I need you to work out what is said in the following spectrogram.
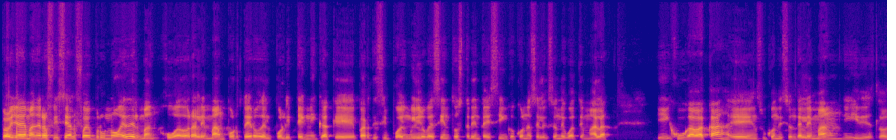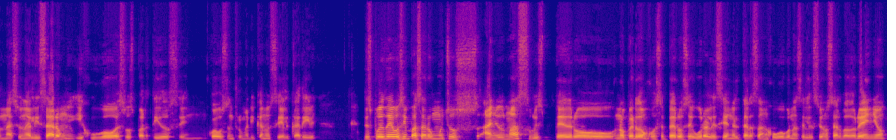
Pero ya de manera oficial fue Bruno Edelman, jugador alemán, portero del Politécnica, que participó en 1935 con la selección de Guatemala y jugaba acá eh, en su condición de alemán y lo nacionalizaron y jugó esos partidos en Juegos Centroamericanos y del Caribe. Después de eso sí pasaron muchos años más. Luis Pedro, no, perdón, José Pedro Segura, le decían el Tarzán, jugó con la selección salvadoreño.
